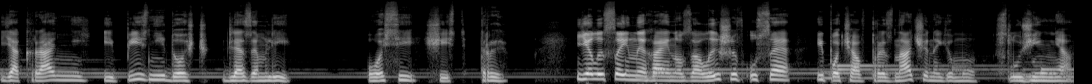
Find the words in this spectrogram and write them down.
як ранній і пізній дощ для землі. Осі 6.3 Єлисей негайно залишив усе і почав призначене йому служіння.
